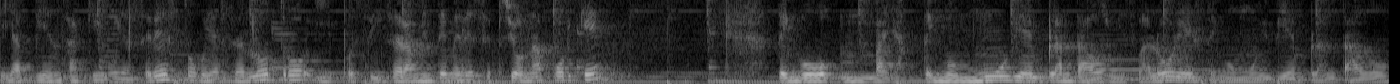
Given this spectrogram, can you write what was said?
ella piensa que voy a hacer esto, voy a hacer lo otro y pues sinceramente me decepciona porque tengo, mm, vaya, tengo muy bien plantados mis valores, tengo muy bien plantado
